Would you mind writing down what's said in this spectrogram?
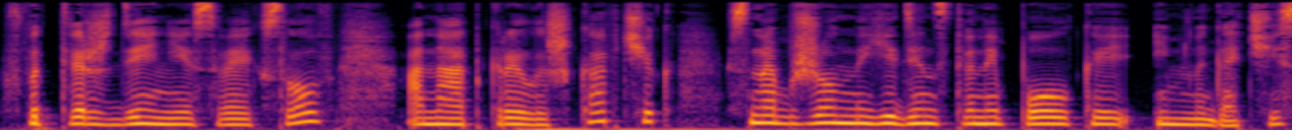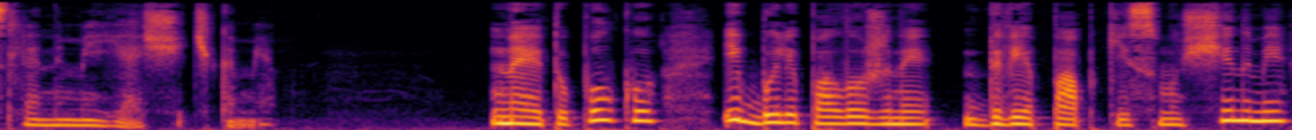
В подтверждение своих слов она открыла шкафчик, снабженный единственной полкой и многочисленными ящичками. На эту полку и были положены две папки с мужчинами,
